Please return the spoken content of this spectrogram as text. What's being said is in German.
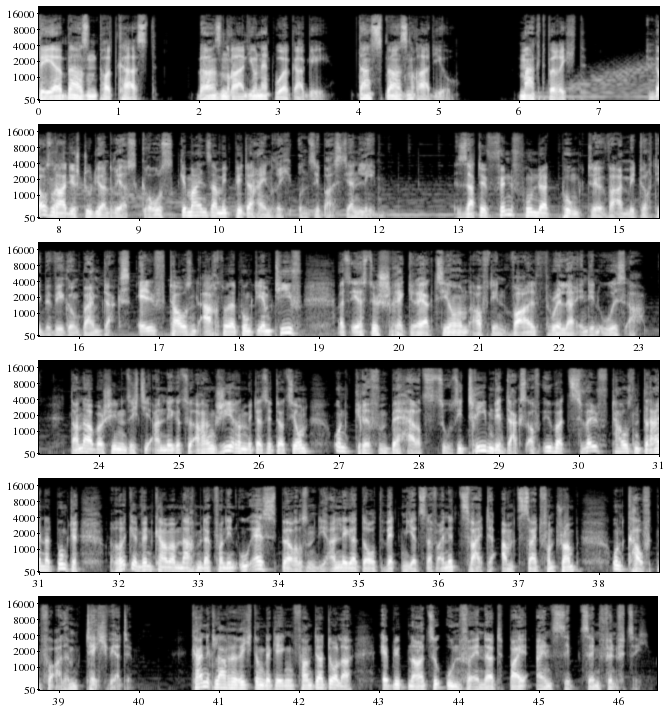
Der Börsenpodcast. Börsenradio Network AG. Das Börsenradio. Marktbericht. Im Börsenradiostudio Andreas Groß gemeinsam mit Peter Heinrich und Sebastian Leben. Satte 500 Punkte war am Mittwoch die Bewegung beim DAX. 11.800 Punkte im Tief als erste Schreckreaktion auf den Wahlthriller in den USA. Dann aber schienen sich die Anleger zu arrangieren mit der Situation und griffen beherzt zu. Sie trieben den DAX auf über 12.300 Punkte. Rückenwind kam am Nachmittag von den US-Börsen. Die Anleger dort wetten jetzt auf eine zweite Amtszeit von Trump und kauften vor allem Tech-Werte. Keine klare Richtung dagegen fand der Dollar. Er blieb nahezu unverändert bei 1,1750.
